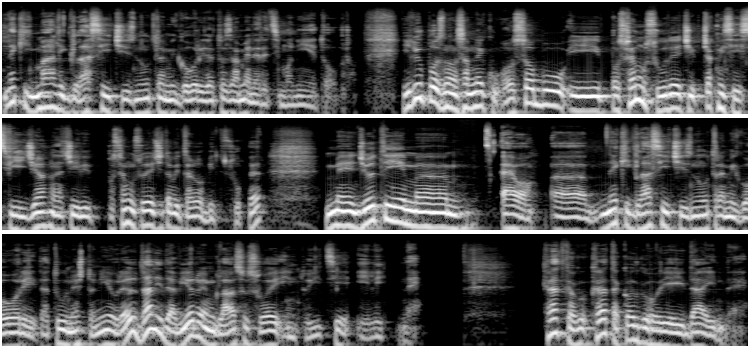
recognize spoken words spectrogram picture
neki mali glasić iznutra mi govori da to za mene recimo nije dobro. Ili upoznao sam neku osobu i po svemu sudeći, čak mi se i sviđa, znači po svemu sudeći to bi trebalo biti super, međutim, evo, neki glasić iznutra mi govori da tu nešto nije u redu, da li da vjerujem glasu svoje intuicije ili ne? Kratka, kratak odgovor je i da i ne.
